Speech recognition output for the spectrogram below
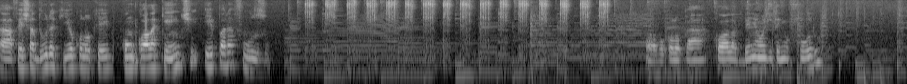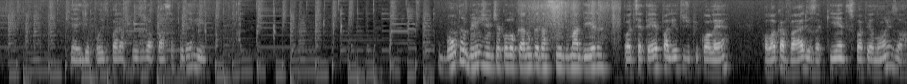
A fechadura aqui eu coloquei com cola quente e parafuso. Ó, vou colocar cola bem onde tem o furo. E aí depois o parafuso já passa por ali. Bom também, gente, é colocar um pedacinho de madeira, pode ser até palito de picolé. Coloca vários aqui entre os papelões, ó.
